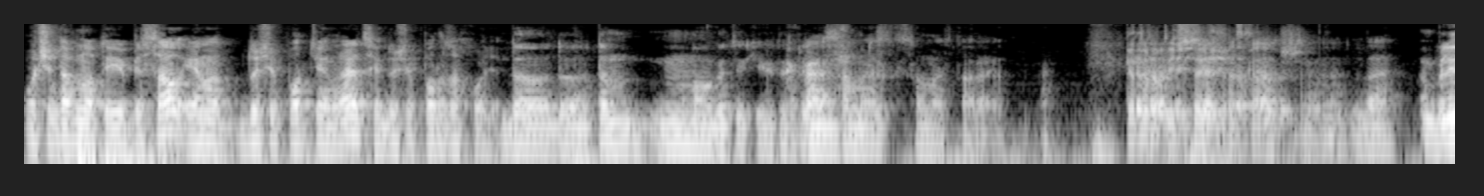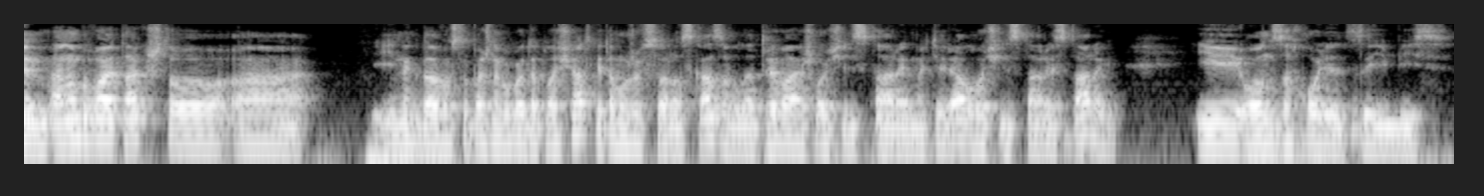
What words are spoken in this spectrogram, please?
очень давно ты ее писал, и она до сих пор тебе нравится и до сих пор заходит? Да, да, там много таких. Какая самая, шуток. самая старая? Который ты все еще рассказываешь. Да. Блин, оно бывает так, что а, иногда выступаешь на какой-то площадке, там уже все рассказывал, и отрываешь очень старый материал, очень старый-старый, и он заходит заебись.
